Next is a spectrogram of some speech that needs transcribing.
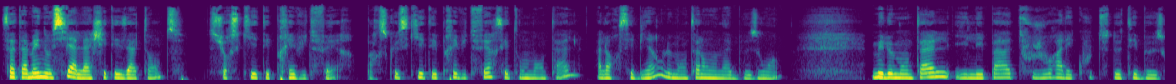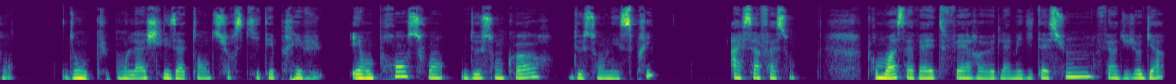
Ça t'amène aussi à lâcher tes attentes sur ce qui était prévu de faire. Parce que ce qui était prévu de faire, c'est ton mental. Alors c'est bien, le mental, on en a besoin. Mais le mental, il n'est pas toujours à l'écoute de tes besoins. Donc on lâche les attentes sur ce qui était prévu. Et on prend soin de son corps, de son esprit, à sa façon. Pour moi, ça va être faire euh, de la méditation, faire du yoga,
